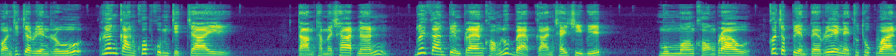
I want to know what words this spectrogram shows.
ก่อนที่จะเรียนรู้เรื่องการควบคุมจิตใจ ตามธรรมชาตินั้น ด้วยการเปลี่ยนแปลงของรูปแบบการใช้ชีวิต มุมมองของเราก็จะเปลี่ยนไปเรื่อยในทุกๆวัน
